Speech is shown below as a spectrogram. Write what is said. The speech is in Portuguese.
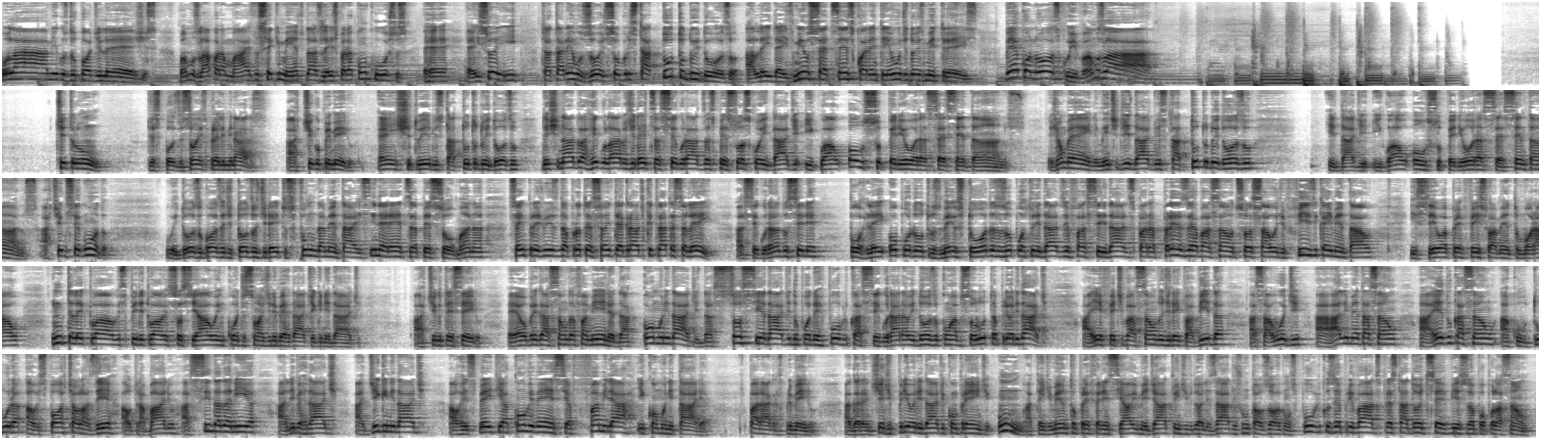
Olá, amigos do Podleges. Vamos lá para mais um segmento das leis para concursos. É, é isso aí. Trataremos hoje sobre o Estatuto do Idoso, a Lei 10.741 de 2003. Venha conosco e vamos lá! Título 1 Disposições preliminares. Artigo 1. É instituído o Estatuto do Idoso, destinado a regular os direitos assegurados às pessoas com idade igual ou superior a 60 anos. Vejam bem, limite de idade do Estatuto do Idoso, idade igual ou superior a 60 anos. Artigo 2. O idoso goza de todos os direitos fundamentais inerentes à pessoa humana, sem prejuízo da proteção integral de que trata essa lei, assegurando-se-lhe por lei ou por outros meios, todas as oportunidades e facilidades para a preservação de sua saúde física e mental e seu aperfeiçoamento moral, intelectual, espiritual e social em condições de liberdade e dignidade. Artigo 3. É obrigação da família, da comunidade, da sociedade e do poder público assegurar ao idoso com absoluta prioridade a efetivação do direito à vida, à saúde, à alimentação, à educação, à cultura, ao esporte, ao lazer, ao trabalho, à cidadania, à liberdade, à dignidade, ao respeito e à convivência familiar e comunitária. Parágrafo 1. A garantia de prioridade compreende 1. Um, atendimento preferencial imediato individualizado junto aos órgãos públicos e privados prestadores de serviços à população.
